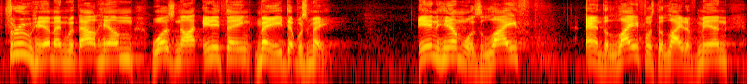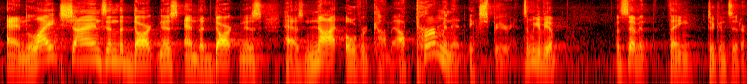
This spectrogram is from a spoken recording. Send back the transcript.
through him, and without him was not anything made that was made. In him was life, and the life was the light of men, and light shines in the darkness, and the darkness has not overcome it. A permanent experience. Let me give you a, a seventh thing to consider.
